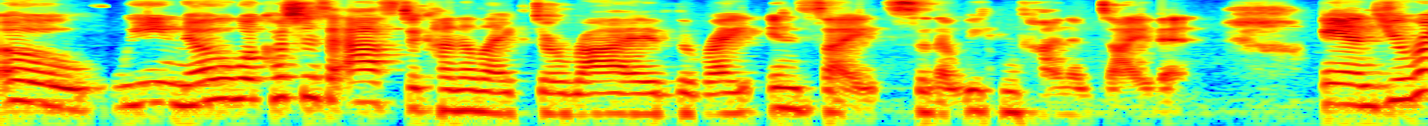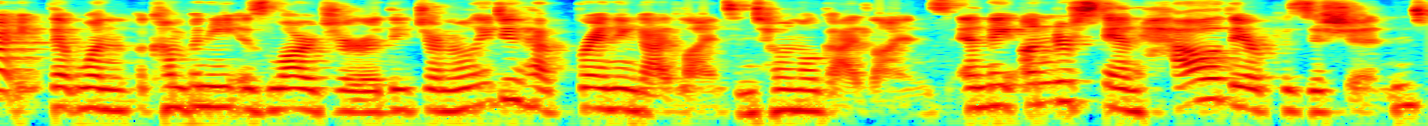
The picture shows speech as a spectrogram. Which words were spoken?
oh, we know what questions to ask to kind of like derive the right insights so that we can kind of dive in. And you're right that when a company is larger, they generally do have branding guidelines and tonal guidelines, and they understand how they're positioned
